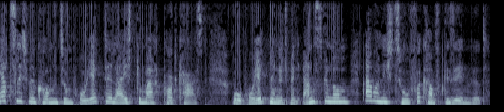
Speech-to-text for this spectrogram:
Herzlich willkommen zum Projekte leicht gemacht Podcast, wo Projektmanagement ernst genommen, aber nicht zu verkrampft gesehen wird.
